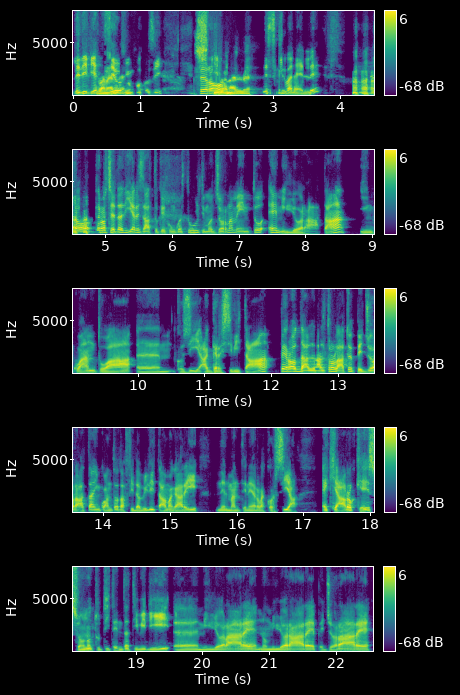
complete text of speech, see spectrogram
le deviazioni schivanelle. un po' così. Però, schivanelle. Le schivanelle però, però, c'è da dire esatto che con questo ultimo aggiornamento è migliorata in quanto a ehm, così aggressività, però dall'altro lato è peggiorata in quanto ad affidabilità, magari nel mantenere la corsia. È chiaro che sono tutti tentativi di eh, migliorare, non migliorare, peggiorare.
